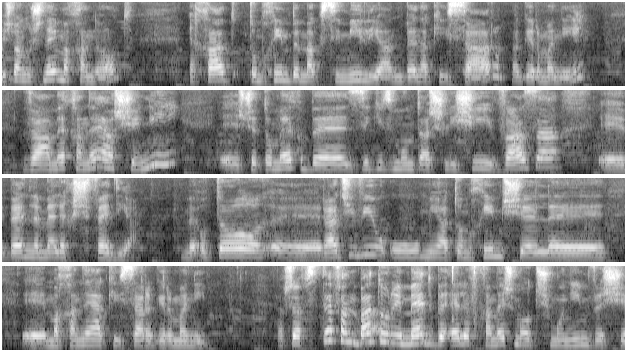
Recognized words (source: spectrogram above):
יש לנו שני מחנות, אחד תומכים במקסימיליאן בן הקיסר הגרמני, והמחנה השני אה, שתומך בזיגיזמונד השלישי ואזה אה, בן למלך שוודיה. ואותו אה, רג'יבי הוא מהתומכים של מחנה הקיסר הגרמני. עכשיו סטפן בטורי מת ב-1586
